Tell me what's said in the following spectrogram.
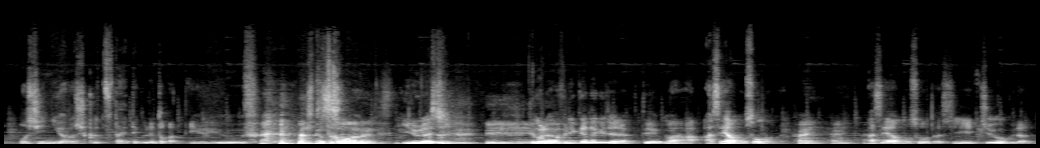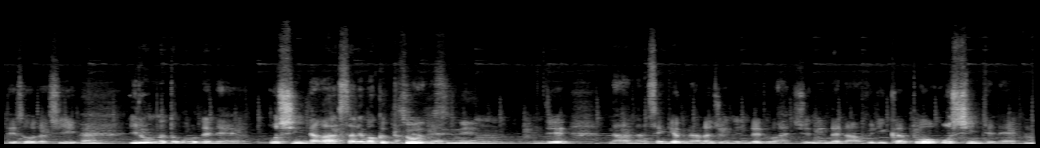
「おしんによろしく伝えてくれ」とかっていう 人とそうかもなんですね。いるらしい。えー、でこれアフリカだけじゃなくて、まあ、ASEAN もそうなのよ。はいはいはい。ASEAN もそうだし中国だってそうだしはい。いろんなところでねおしん流されまくったんだよね。そうですね。うん、で7 1970年代とか80年代のアフリカとおしんってねうん。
